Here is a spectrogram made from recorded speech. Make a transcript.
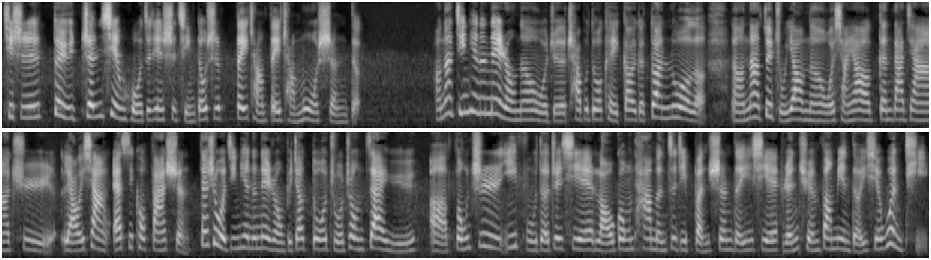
其实对于针线活这件事情都是非常非常陌生的。好，那今天的内容呢，我觉得差不多可以告一个段落了。嗯，那最主要呢，我想要跟大家去聊一下 ethical fashion，但是我今天的内容比较多，着重在于啊，缝制衣服的这些劳工他们自己本身的一些人权方面的一些问题。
